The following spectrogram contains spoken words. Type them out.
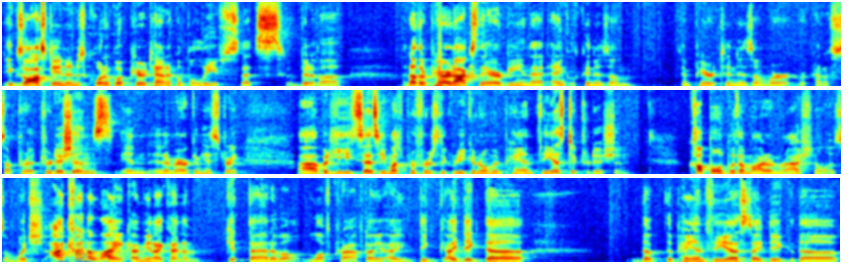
exhausting in his quote-unquote puritanical beliefs. That's a bit of a another paradox there, being that Anglicanism and Puritanism were, were kind of separate traditions in, in American history. Uh, but he says he much prefers the Greek and Roman pantheistic tradition, coupled with a modern rationalism, which I kind of like. I mean, I kind of get that about Lovecraft. I, I dig I dig the the the pantheist. I dig the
